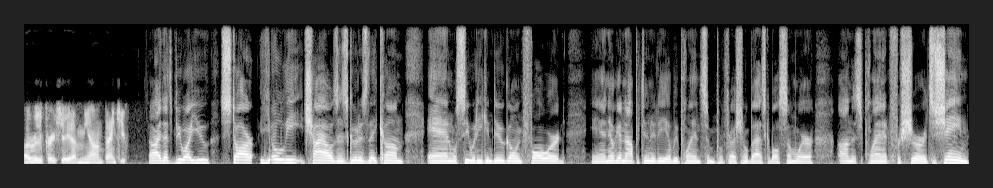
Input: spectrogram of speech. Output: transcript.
I really appreciate you having me on. Thank you. All right, that's BYU star Yoeli Childs, as good as they come, and we'll see what he can do going forward. And he'll get an opportunity. He'll be playing some professional basketball somewhere on this planet for sure. It's a shame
